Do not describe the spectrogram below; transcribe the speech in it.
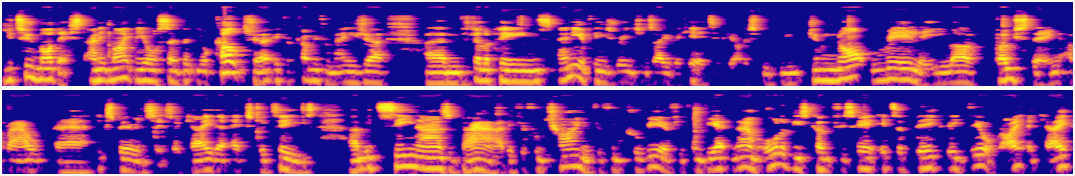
you're too modest. And it might be also that your culture, if you're coming from Asia, um, the Philippines, any of these regions over here, to be honest with you, do not really love boasting about their experiences, okay, their expertise. Um, it's seen as bad. If you're from China, if you're from Korea, if you're from Vietnam, all of these countries here, it's a big, big deal, right? Okay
